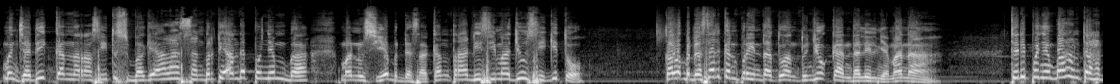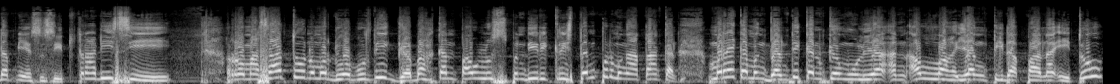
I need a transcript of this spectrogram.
menjadikan narasi itu sebagai alasan. Berarti Anda penyembah manusia berdasarkan tradisi Majusi gitu. Kalau berdasarkan perintah Tuhan, tunjukkan dalilnya mana. Jadi penyembahan terhadap Yesus itu tradisi. Roma 1 nomor 23 bahkan Paulus pendiri Kristen pun mengatakan mereka menggantikan kemuliaan Allah yang tidak fana itu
